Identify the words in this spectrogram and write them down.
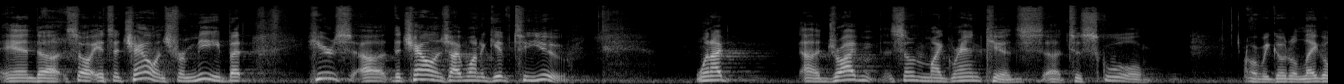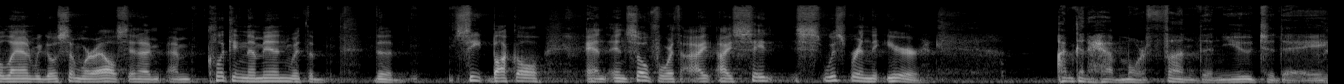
And uh, so it's a challenge for me, but here's uh, the challenge I want to give to you. When I uh, drive some of my grandkids uh, to school or we go to Legoland, we go somewhere else, and I'm, I'm clicking them in with the, the seat buckle and, and so forth, I, I say, whisper in the ear, I'm going to have more fun than you today.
